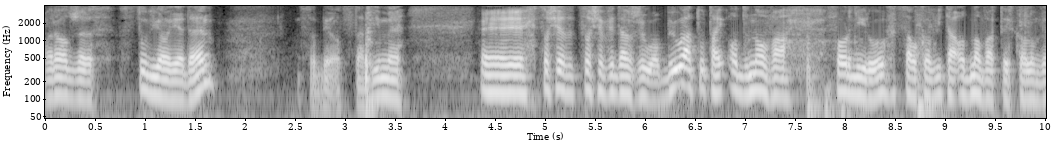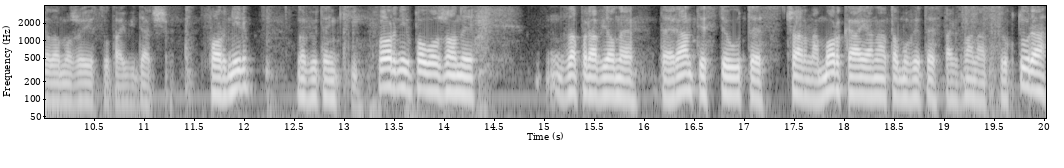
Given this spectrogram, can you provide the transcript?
Rogers Studio 1. Sobie odstawimy. E, co się, co się wydarzyło? Była tutaj odnowa forniru, całkowita odnowa tych kolumn. Wiadomo, że jest tutaj widać fornir, nowiuteńki fornir położony, zaprawione te ranty z tyłu, to jest czarna morka, ja na to mówię, to jest tak zwana struktura.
